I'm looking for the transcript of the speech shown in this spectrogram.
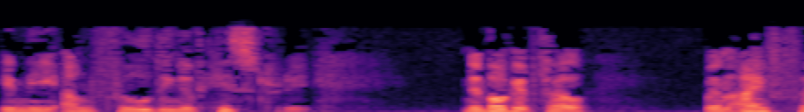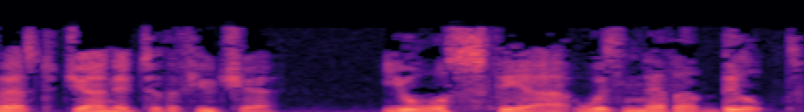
in the unfolding of history. Nebogipfel, when I first journeyed to the future, your sphere was never built.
